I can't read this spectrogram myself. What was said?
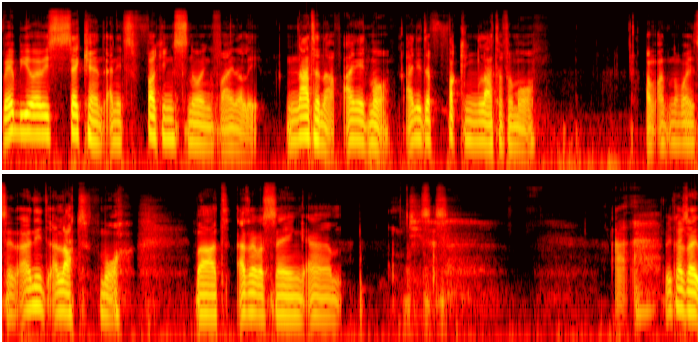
February 2nd and it's fucking snowing finally. Not enough. I need more. I need a fucking lot of more. I don't know why I said. I need a lot more. But as I was saying, um, Jesus because I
